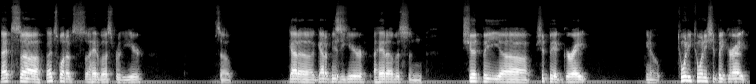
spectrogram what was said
that's uh that's what is ahead of us for the year. So got a got a busy year ahead of us and should be uh should be a great you know 2020 should be great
